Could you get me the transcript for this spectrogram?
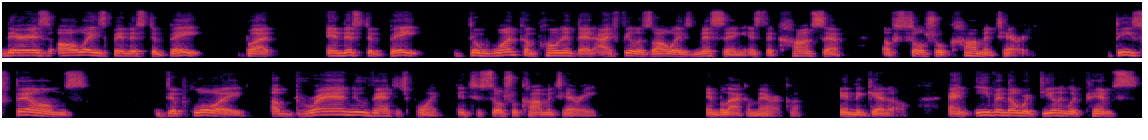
there has always been this debate, but in this debate, the one component that I feel is always missing is the concept of social commentary. These films deployed a brand new vantage point into social commentary in Black America, in the ghetto. And even though we're dealing with pimps,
